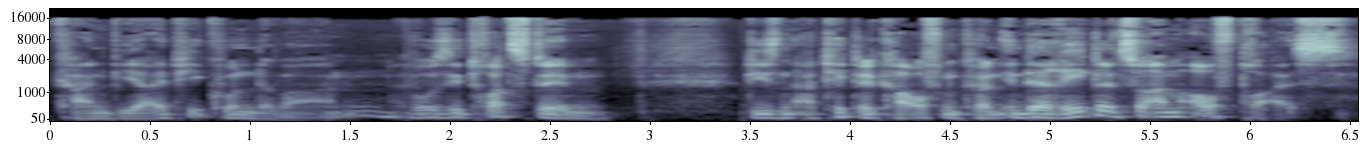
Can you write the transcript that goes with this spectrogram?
kein VIP-Kunde waren, wo sie trotzdem diesen Artikel kaufen können, in der Regel zu einem Aufpreis.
